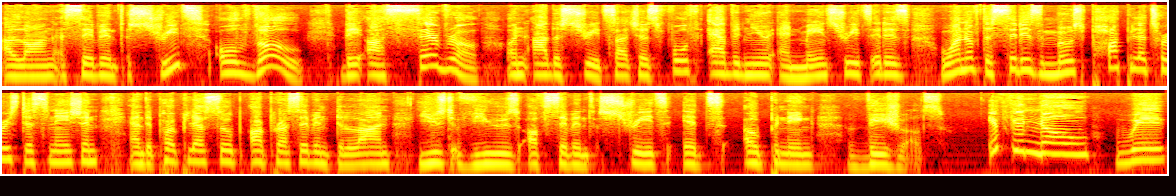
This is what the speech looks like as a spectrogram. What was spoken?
along 7th Street, although there are several on other streets, such as 4th Avenue and Main Streets. It is one of the city's most popular tourist destinations and the popular soap opera 7de Laan used views of 7th Street, its opening visuals. If you know where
